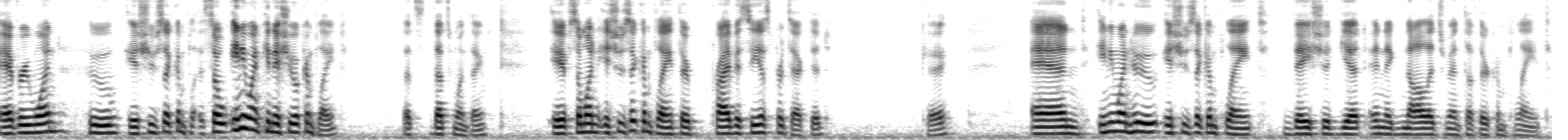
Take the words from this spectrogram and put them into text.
everyone who issues a complaint. So anyone can issue a complaint. That's, that's one thing. If someone issues a complaint, their privacy is protected. Okay. And anyone who issues a complaint, they should get an acknowledgement of their complaint.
